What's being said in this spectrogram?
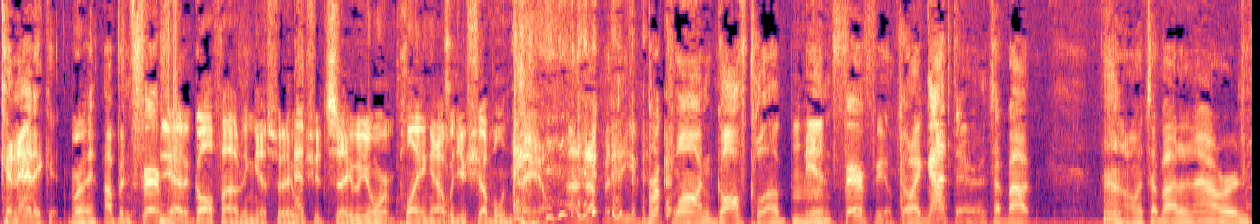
Connecticut. Right. Up in Fairfield. You had a golf outing yesterday, we should say. You weren't playing out with your shovel and pail. I was up at the Brooklawn Golf Club mm-hmm. in Fairfield. So I got there. It's about, I don't know, it's about an hour and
